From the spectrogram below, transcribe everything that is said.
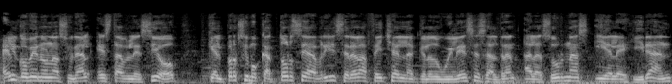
El gobierno nacional estableció que el próximo 14 de abril será la fecha en la que los huilenses saldrán a las urnas y elegirán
